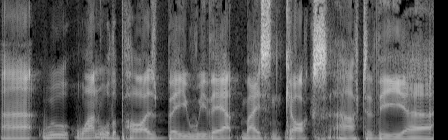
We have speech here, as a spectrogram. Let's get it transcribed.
uh, will one will the Pies be without Mason Cox after the uh,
